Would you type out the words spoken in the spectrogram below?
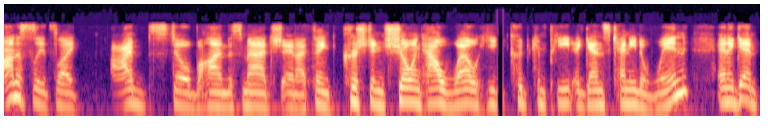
honestly, it's like I'm still behind this match, and I think Christian showing how well he could compete against Kenny to win. And again,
